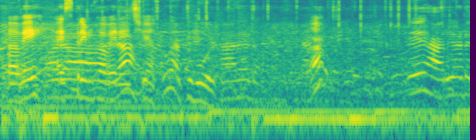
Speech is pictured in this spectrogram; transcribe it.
હવે આઈસ્ક્રીમ ખવાઈ રહી છે? એ હારું એડો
